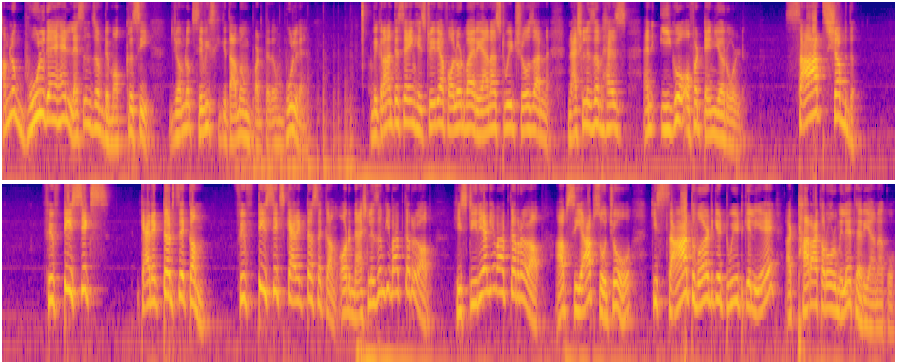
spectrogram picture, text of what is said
हम लोग भूल गए हैं लेसन ऑफ़ डेमोक्रेसी जो हम लोग सिविक्स की किताबों में पढ़ते थे, वो भूल गए is saying hysteria followed by Rihanna tweet shows our nationalism has an ego of a ten year old सात शब्द 56 कैरेक्टर से कम 56 कैरेक्टर से कम। और नेशनलिज्म की बात कर रहे हो आप? हिस्टीरिया की बात कर रहे हो आप? आप सी, आप सोचो कि सात वर्ड के ट्वीट के लिए 18 करोड़ मिले थे हरियाणा को।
